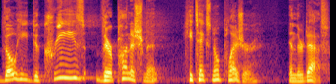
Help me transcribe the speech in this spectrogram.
Though he decrees their punishment, he takes no pleasure in their death.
